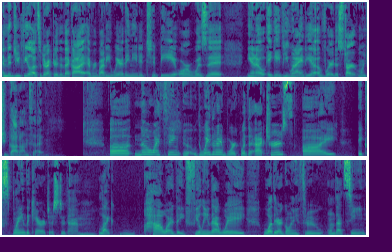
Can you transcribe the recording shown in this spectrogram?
And did you feel as a director that that got everybody where they needed to be? Or was it, you know, it gave you an idea of where to start once you got on set? Uh, no, I think uh, the way that I work with the actors, I explain the characters to them, like how are they feeling that way, what they are going through on that scene.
